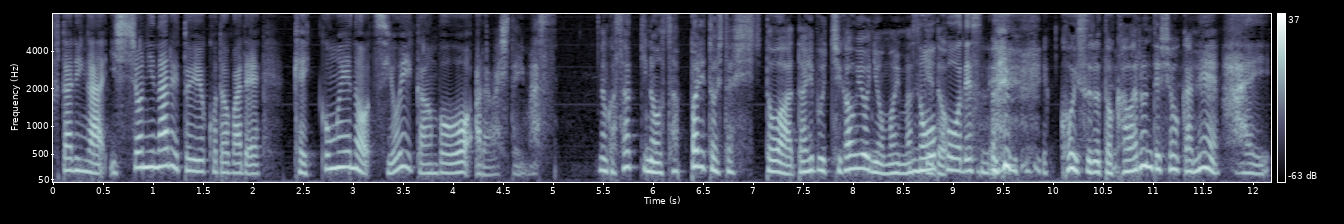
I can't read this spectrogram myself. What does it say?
2人が一緒になるという言葉で結婚への強い願望を表しています。なんかさっきのさっぱりとした詩とはだいぶ違うように思いますけ濃ど。厚ですね。恋すると変わるんでしょうかね。はい。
